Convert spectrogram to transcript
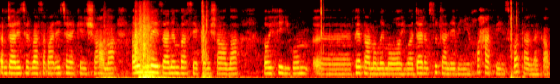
ئەمجارەی تر باس ئەمانەی تر ئەکەین ان شاء اللە ئەوەی من نەیزانم باسی ئەکەم ان شاء اللە ئەوەی فێری بووم پێتان ئەڵێمەوە هیوادارم سوودتان لێ بینی خواحافیز خۆتان لەگەڵ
